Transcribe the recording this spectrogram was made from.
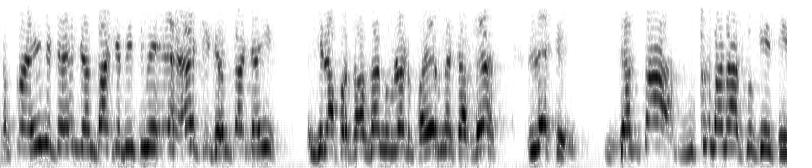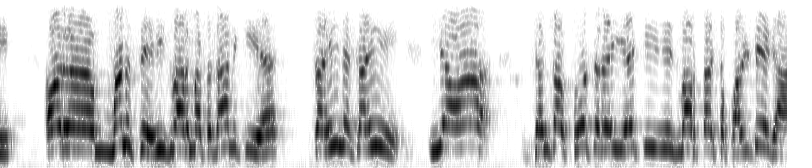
तो कहीं न कहीं जनता के बीच में यह है कि जनता कहीं जिला प्रशासन उलट फेर न कर दे। लेकिन जनता मन बना चुकी थी और मन से इस बार मतदान की है। कहीं न कहीं यह जनता सोच रही है कि इस बार तक पलटेगा।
